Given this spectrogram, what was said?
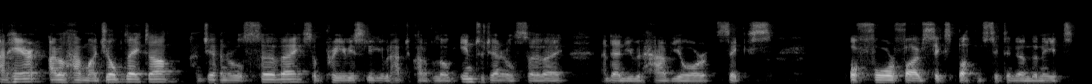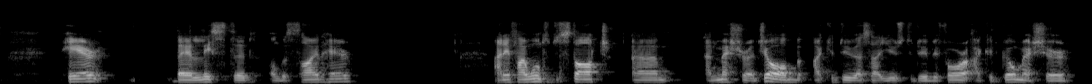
And here I will have my job data and general survey. So previously you would have to kind of log into general survey, and then you would have your six or four, five, six buttons sitting underneath. Here they're listed on the side here. And if I wanted to start um, and measure a job, I could do as I used to do before. I could go measure,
